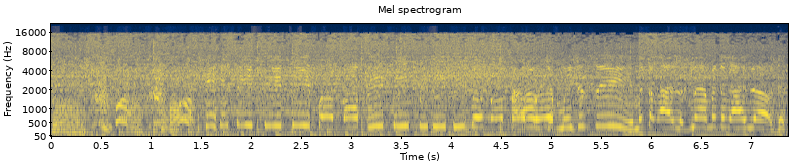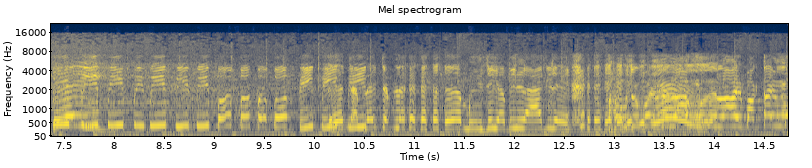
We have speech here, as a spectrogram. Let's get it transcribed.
เออปีปีปีปีปะปะปีปีปีปีปีปะปะปะจับมือฉันสิไม่ต้องอายหรอกนะไม่ต้องอายหรอกปีปีปีปีปีปีปะปะปะปะปีปีจับเลยจับเลยมือจะอย่าไปล้างเลยเอาจะไปไม่ลงมือไล่บักแตงโม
